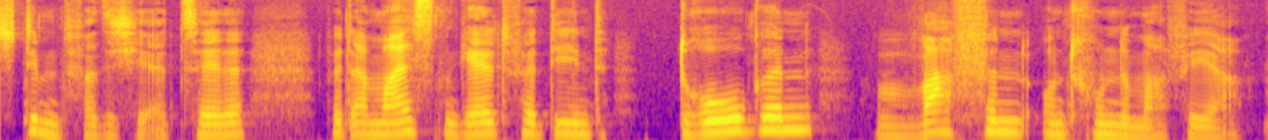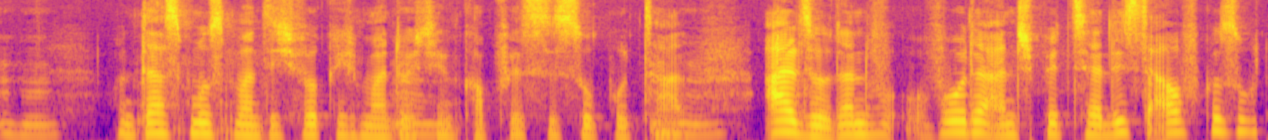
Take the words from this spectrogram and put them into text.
stimmt, was ich hier erzähle, wird am meisten Geld verdient. Drogen, Waffen und Hundemafia. Mhm. Und das muss man sich wirklich mal durch mhm. den Kopf. Es ist so brutal. Mhm. Also, dann wurde ein Spezialist aufgesucht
